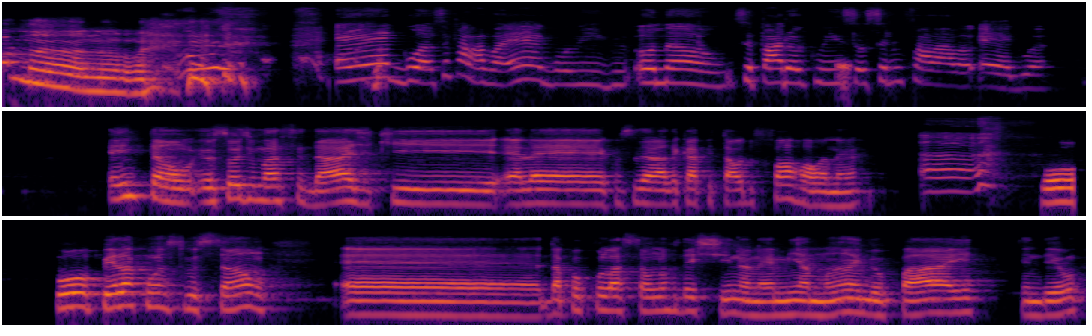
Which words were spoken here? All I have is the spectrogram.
É mano! égua, você falava égua, amigo? Ou não? Você parou com isso? Ou você não falava égua? Então, eu sou de uma cidade que ela é considerada capital do forró, né? Ah. Por, por, pela construção é, da população nordestina, né? Minha mãe, meu pai, entendeu?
